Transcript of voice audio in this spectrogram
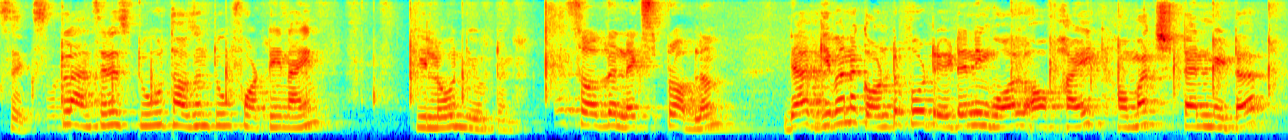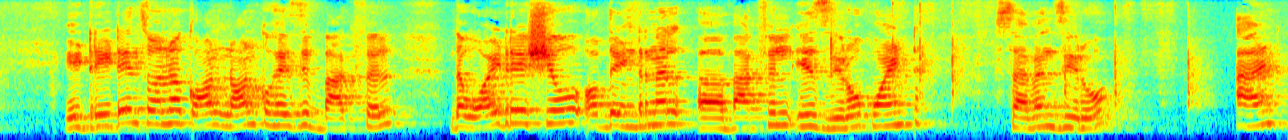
6 total answer is 2249 kilonewton. Let's solve the next problem. They have given a counterfort retaining wall of height how much? 10 meter. It retains on a non-cohesive backfill. The void ratio of the internal uh, backfill is 0.70 and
